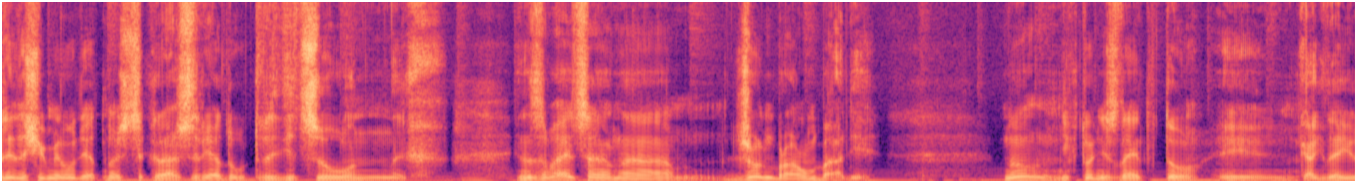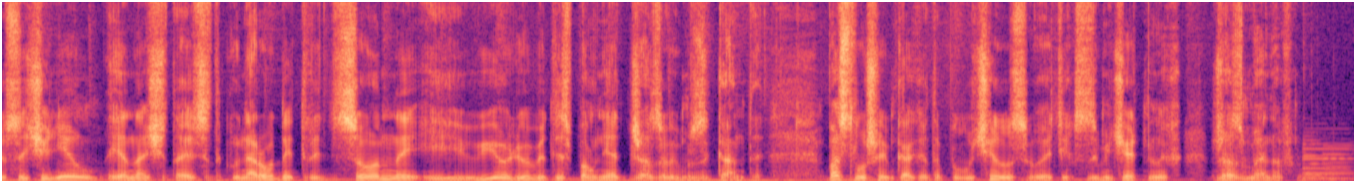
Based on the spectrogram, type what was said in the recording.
Следующая мелодия относится к разряду традиционных. И называется она «Джон Браун Бадди». Ну, никто не знает, кто и когда ее сочинил, и она считается такой народной, традиционной, и ее любят исполнять джазовые музыканты. Послушаем, как это получилось у этих замечательных джазменов. А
